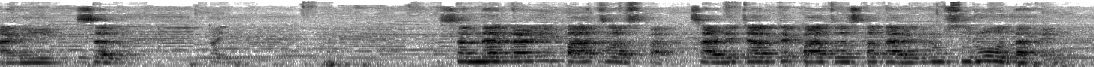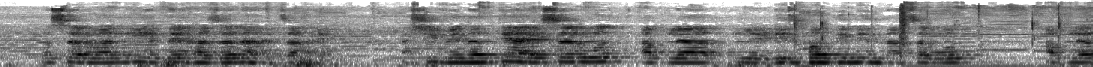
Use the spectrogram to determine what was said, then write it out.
आणि सर्व संध्याकाळी पाच वाजता साडेचार ते पाच वाजता कार्यक्रम सुरू होत आहे. व सर्वांनी येथे हजर राहायचं आहे. अशी विनंती आहे सर्व आपल्या लेडीज भगिनींना सर्व आपल्या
